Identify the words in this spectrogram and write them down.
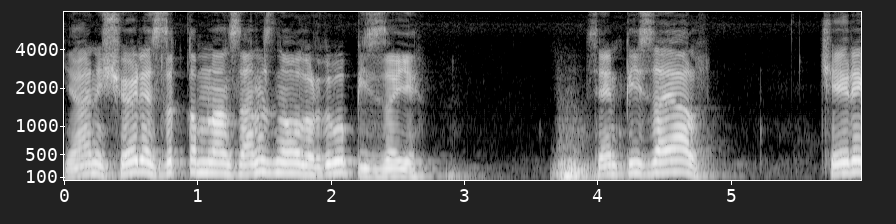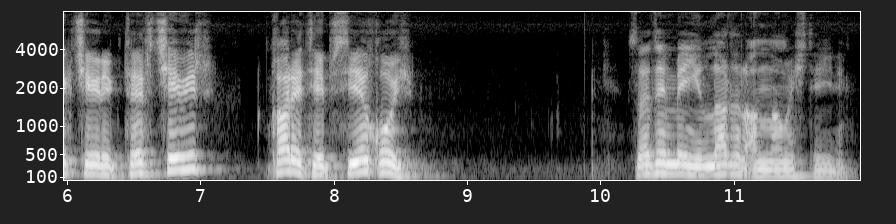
Yani şöyle zıkkımlansanız ne olurdu bu pizzayı? Sen pizzayı al. Çeyrek çeyrek ters çevir. Kare tepsiye koy. Zaten ben yıllardır anlamış değilim.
